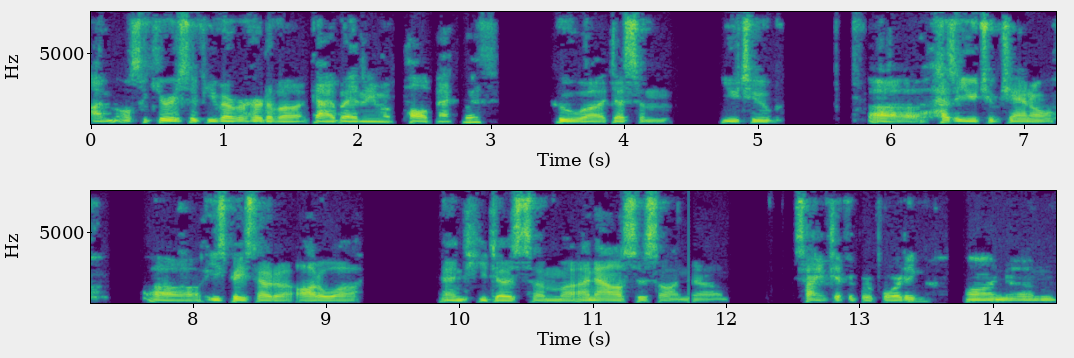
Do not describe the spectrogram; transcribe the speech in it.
I'm also curious if you've ever heard of a guy by the name of Paul Beckwith, who uh, does some YouTube, uh, has a YouTube channel. Uh, he's based out of Ottawa and he does some uh, analysis on uh, scientific reporting on, um,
